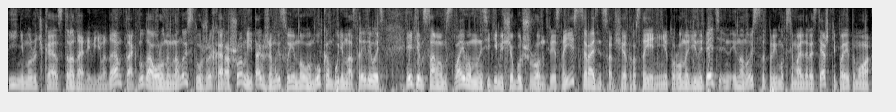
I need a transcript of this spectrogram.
и немножечко страдали, видимо, да? Так, ну да, урон им наносит уже хорошо, и также мы своим новым луком будем настреливать этим самым слаймом, наносить им еще больше урон. Интересно, есть разница вообще от расстояния? Нет, урон 1.5 и, и наносится при максимальной растяжке, поэтому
